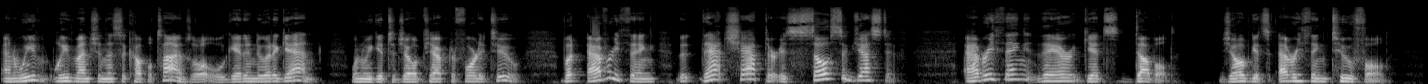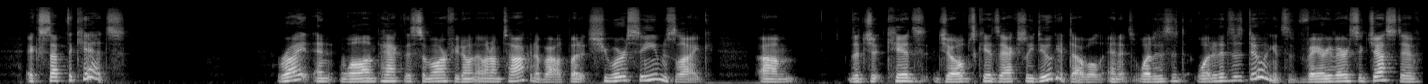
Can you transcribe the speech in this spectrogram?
and we've we've mentioned this a couple times. We'll we'll get into it again when we get to Job chapter 42. But everything that chapter is so suggestive Everything there gets doubled. Job gets everything twofold, except the kids. Right? And we'll unpack this some more if you don't know what I'm talking about, but it sure seems like um, the kids, Job's kids, actually do get doubled, and it's what is it? What it is doing? It's very, very suggestive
